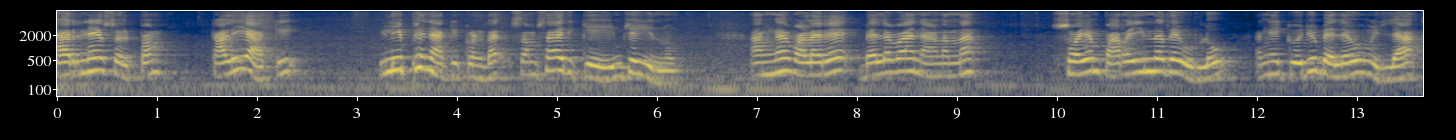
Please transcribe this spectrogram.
ഖരനെ സ്വല്പം കളിയാക്കി ഇളിഭ്യനാക്കിക്കൊണ്ട് സംസാരിക്കുകയും ചെയ്യുന്നു. അങ്ങ് വളരെ ബലവാനാണെന്ന് സ്വയം പറയുന്നതേ ഉള്ളൂ. അങ്ങയ്ക്കൊരു ബലവുമില്ല.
